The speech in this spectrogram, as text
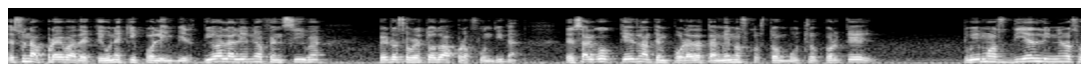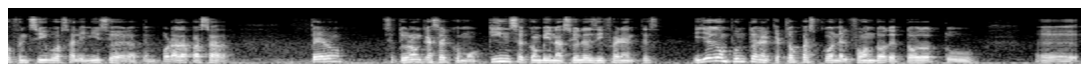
Es una prueba de que un equipo le invirtió a la línea ofensiva, pero sobre todo a profundidad. Es algo que en la temporada también nos costó mucho porque tuvimos 10 lineros ofensivos al inicio de la temporada pasada, pero se tuvieron que hacer como 15 combinaciones diferentes y llega un punto en el que topas con el fondo de todo tu eh,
